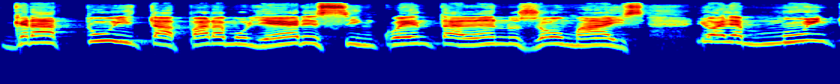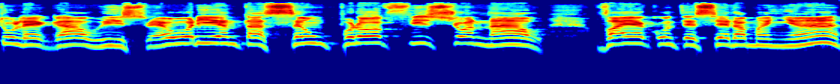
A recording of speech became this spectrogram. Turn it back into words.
gratuita para mulheres 50 anos ou mais. E olha, muito legal isso. É orientação profissional. Vai acontecer amanhã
